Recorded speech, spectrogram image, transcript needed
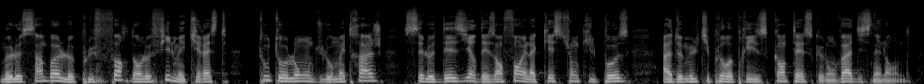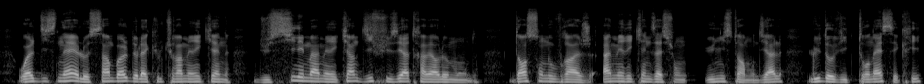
Mais le symbole le plus fort dans le film et qui reste tout au long du long métrage, c'est le désir des enfants et la question qu'ils posent à de multiples reprises quand est-ce que l'on va à Disneyland? Walt Disney est le symbole de la culture américaine, du cinéma américain diffusé à travers le monde. Dans son ouvrage Américanisation, une histoire mondiale, Ludovic Tourness écrit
